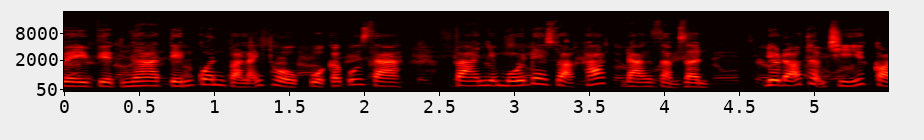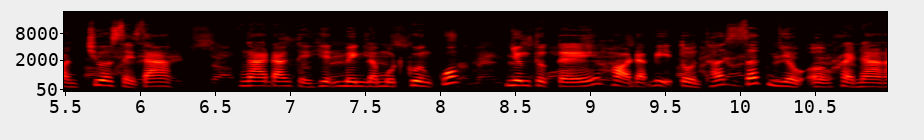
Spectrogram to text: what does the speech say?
về việc Nga tiến quân vào lãnh thổ của các quốc gia và những mối đe dọa khác đang giảm dần. Điều đó thậm chí còn chưa xảy ra. Nga đang thể hiện mình là một cường quốc, nhưng thực tế họ đã bị tổn thất rất nhiều ở Ukraine.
